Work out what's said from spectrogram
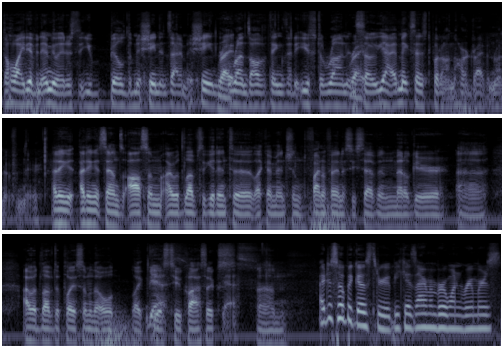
the whole idea of an emulator is that you build the machine inside a machine that Right. runs all the things that it used to run, and Right. so yeah, it makes sense to put it on the hard drive and run it from there. I think it, I think it sounds awesome. I would love to get into like I mentioned Final Fantasy VII, Metal Gear. Uh, I would love to play some of the old like Yes. PS2 classics. Yes. Um, I just hope it goes through because I remember when rumors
